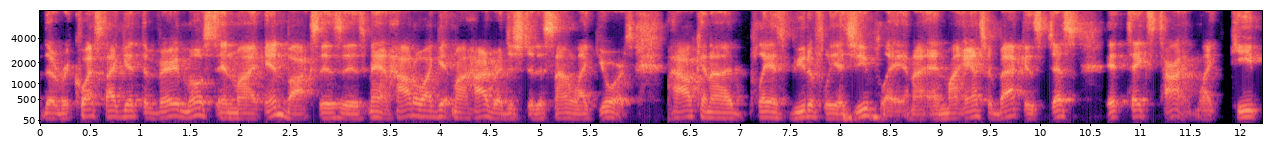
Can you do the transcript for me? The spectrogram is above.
the request I get the very most in my inbox is, is man, how do I get my high register to sound like yours? How can I play as beautifully as you play? And I and my answer back is just it takes time. Like keep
